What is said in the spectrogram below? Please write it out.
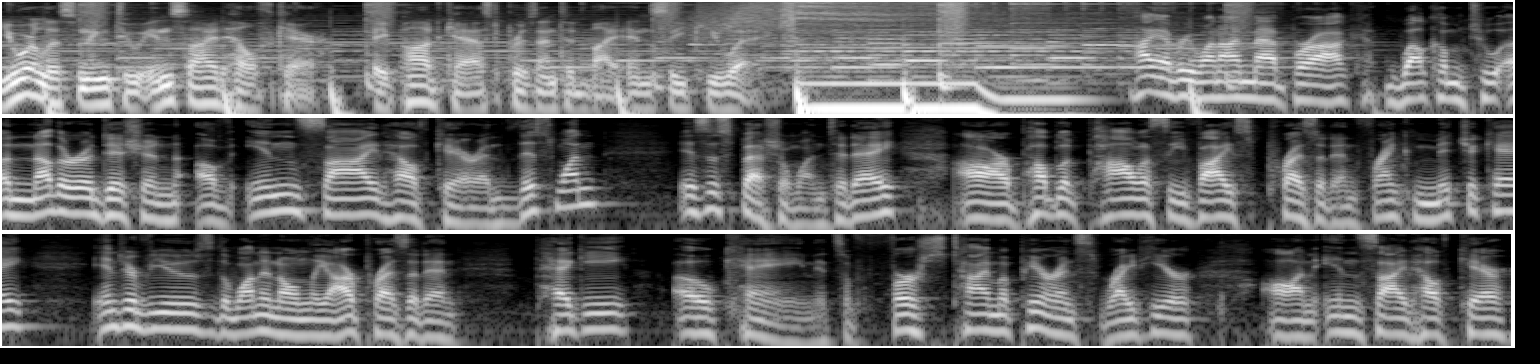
You are listening to Inside Healthcare, a podcast presented by NCQA. Hi, everyone. I'm Matt Brock. Welcome to another edition of Inside Healthcare. And this one is a special one. Today, our public policy vice president, Frank Micciche, interviews the one and only our president, Peggy O'Kane. It's a first time appearance right here on Inside Healthcare.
